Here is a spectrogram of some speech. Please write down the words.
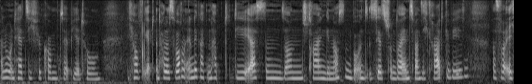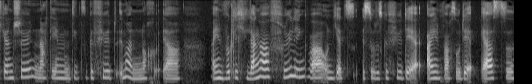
Hallo und herzlich willkommen zu Happy at Home. Ich hoffe, ihr habt ein tolles Wochenende gehabt und habt die ersten Sonnenstrahlen genossen. Bei uns ist jetzt schon 23 Grad gewesen. Das war echt ganz schön, nachdem die gefühlt immer noch ja, ein wirklich langer Frühling war. Und jetzt ist so das Gefühl, der einfach so der erste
